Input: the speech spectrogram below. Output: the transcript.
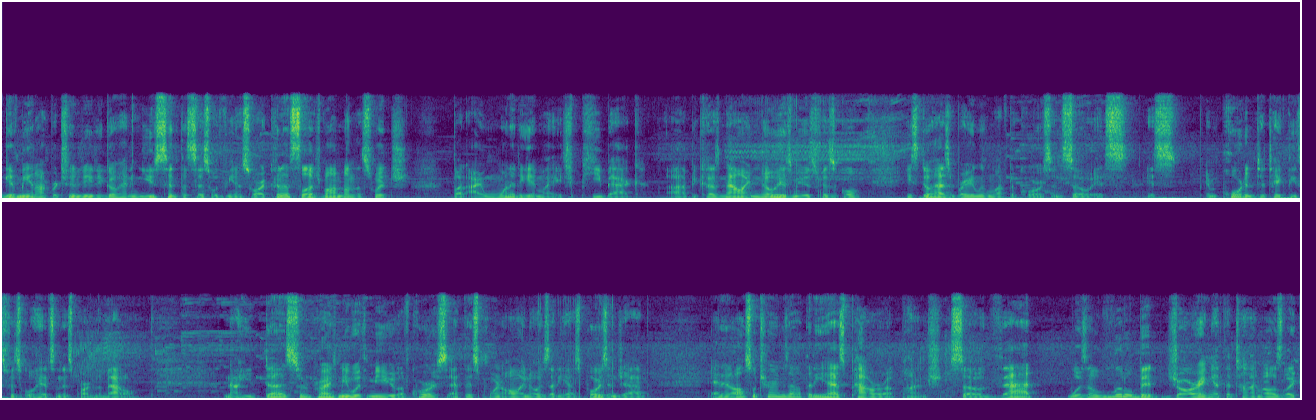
give me an opportunity to go ahead and use Synthesis with Venusaur. I could have Sludge Bombed on the switch, but I wanted to get my HP back uh, because now I know his Mew is physical. He still has a Breloom left, of course, and so it's it's important to take these physical hits in this part in the battle. Now he does surprise me with Mew. Of course, at this point, all I know is that he has Poison Jab. And it also turns out that he has Power Up Punch. So that was a little bit jarring at the time. I was like,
